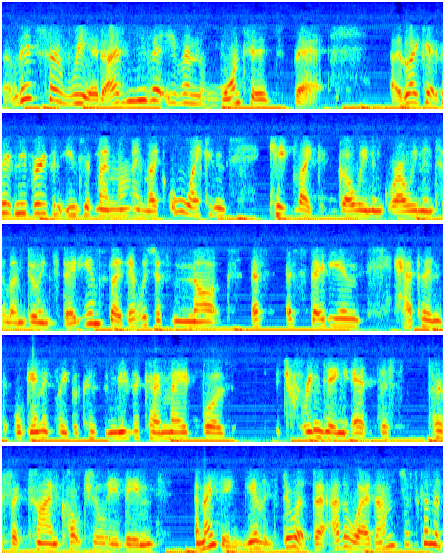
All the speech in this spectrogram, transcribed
that's so weird. I've never even wanted that. Uh, like uh, it, it never even entered my mind. Like, oh, I can keep like going and growing until I'm doing stadiums. Like that was just not. If, if stadiums happened organically because the music I made was trending at this perfect time culturally, then amazing. Yeah, let's do it. But otherwise, I'm just going to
